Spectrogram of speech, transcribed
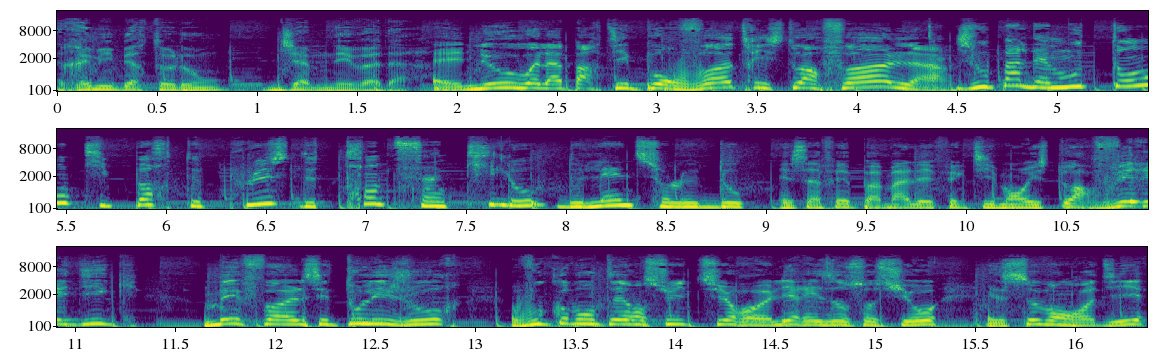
Rémi Bertolon, Jam Nevada. Et nous voilà partis pour votre histoire folle. Je vous parle d'un mouton qui porte plus de 35 kilos de laine sur le dos. Et ça fait pas mal effectivement, histoire véridique mais folle, c'est tous les jours. Vous commentez ensuite sur euh, les réseaux sociaux et ce vendredi,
